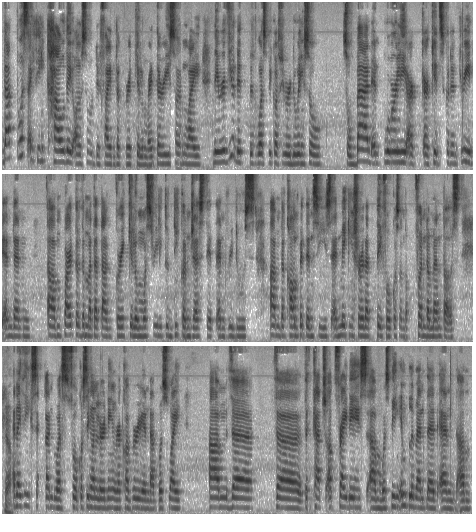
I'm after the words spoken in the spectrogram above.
that was, I think, how they also defined the curriculum, right? The reason why they reviewed it was because we were doing so so bad and poorly. Our, our kids couldn't read, and then um, part of the Matatag curriculum was really to decongest it and reduce um, the competencies and making sure that they focus on the fundamentals. Yeah. And I think second was focusing on learning recovery, and that was why um, the the the catch up Fridays um, was being implemented and um,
